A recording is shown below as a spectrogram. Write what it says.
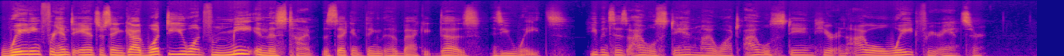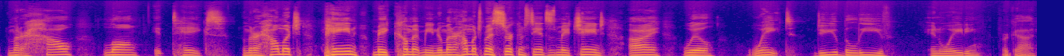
waiting for Him to answer, saying, God, what do you want from me in this time? The second thing that Habakkuk does is he waits. He even says, I will stand my watch. I will stand here and I will wait for your answer. No matter how long it takes, no matter how much pain may come at me, no matter how much my circumstances may change, I will wait. Do you believe in waiting for God?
